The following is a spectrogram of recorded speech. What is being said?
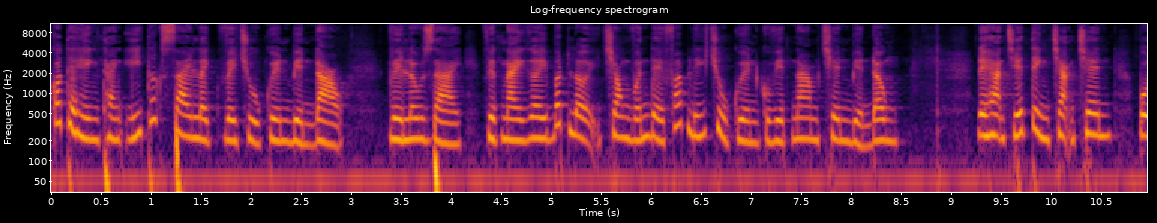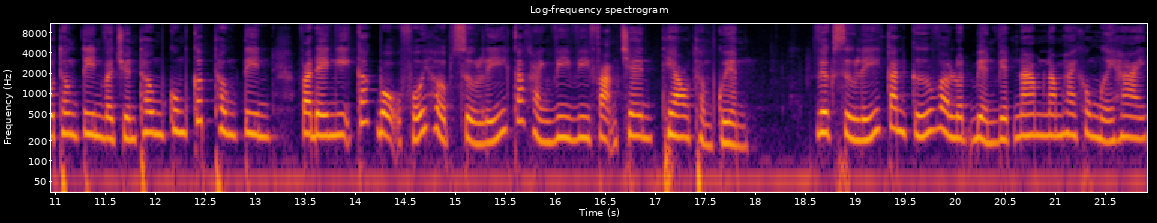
có thể hình thành ý thức sai lệch về chủ quyền biển đảo. Về lâu dài, việc này gây bất lợi trong vấn đề pháp lý chủ quyền của Việt Nam trên Biển Đông. Để hạn chế tình trạng trên, Bộ Thông tin và Truyền thông cung cấp thông tin và đề nghị các bộ phối hợp xử lý các hành vi vi phạm trên theo thẩm quyền. Việc xử lý căn cứ vào Luật Biển Việt Nam năm 2012,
